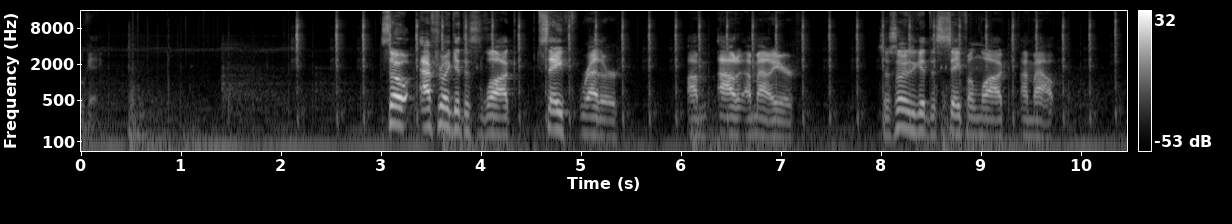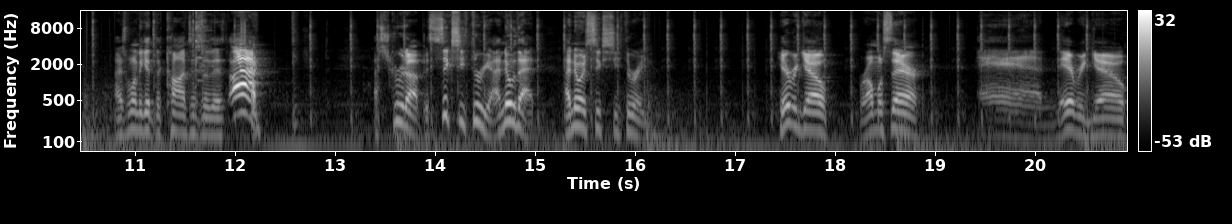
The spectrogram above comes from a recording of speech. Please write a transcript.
Okay. So after I get this lock, safe rather, I'm out. I'm out of here. So as soon as I get this safe unlocked, I'm out. I just want to get the contents of this. Ah! I screwed up. It's 63. I know that. I know it's 63. Here we go. We're almost there. There we go.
